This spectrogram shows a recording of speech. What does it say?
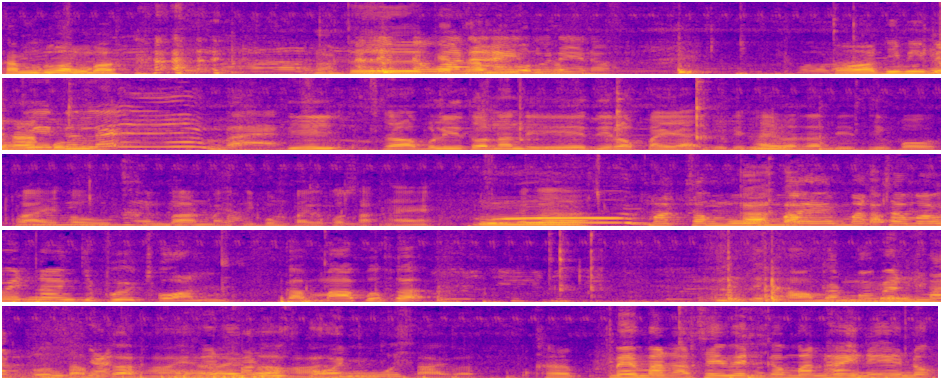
ทำร่วงบ่คือแกทำร่วมครับอ๋อที่พี่ไปหาผมที่สระบุรีตอนนั้นดีที่เราไปอะอยู่ที่ไทยวันนั้นดีที่โปรไฟล์เขาขึ้นบ้านใหม่ที่ผมไปกับเขาสั่งไงอืมแล้วก็มัดสมูครับไปมัดสมาเวนนางจะเพื่อถอนกลับมาปุ๊บก็ขึ้นแต่ข่าวกันโมเมนต์มัดโทรศัพท์ก็หายอะไรก็หายโอ้ยตายแบบครับแม่มันอัดเซเว่นก็มันให้แน่เนาะ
